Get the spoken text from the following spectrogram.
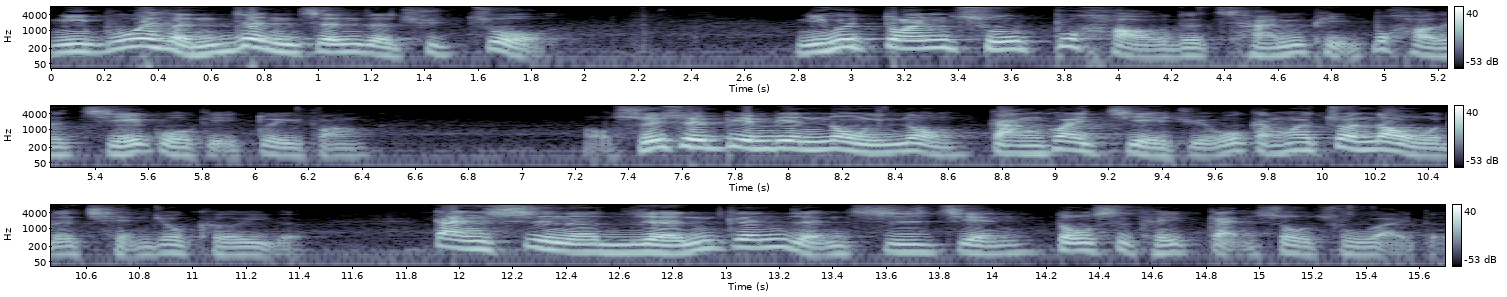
你不会很认真的去做，你会端出不好的产品、不好的结果给对方。随随便便弄一弄，赶快解决，我赶快赚到我的钱就可以了。但是呢，人跟人之间都是可以感受出来的，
